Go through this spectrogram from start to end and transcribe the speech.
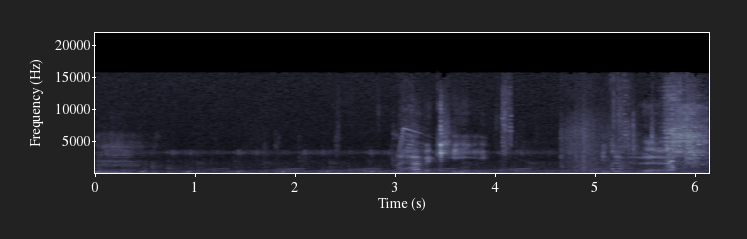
Hmm. I have a key. I can do this.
